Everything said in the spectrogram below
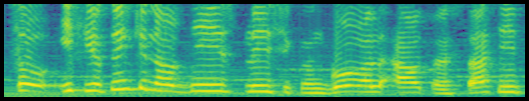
So if you're thinking of this please you can go all out and start it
